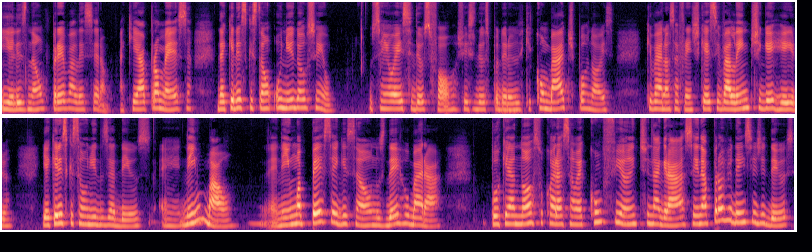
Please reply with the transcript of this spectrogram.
e eles não prevalecerão. Aqui é a promessa daqueles que estão unidos ao Senhor. O Senhor é esse Deus forte, esse Deus poderoso que combate por nós, que vai à nossa frente, que é esse valente guerreiro. E aqueles que são unidos a Deus, é, nenhum mal, é, nenhuma perseguição nos derrubará, porque o nosso coração é confiante na graça e na providência de Deus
